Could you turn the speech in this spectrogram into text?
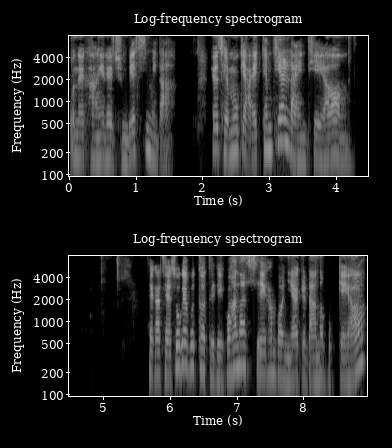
오늘 강의를 준비했습니다. 그래서 제목이 아이템 TR90T예요. 제가 제 소개부터 드리고 하나씩 한번 이야기를 나눠볼게요.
